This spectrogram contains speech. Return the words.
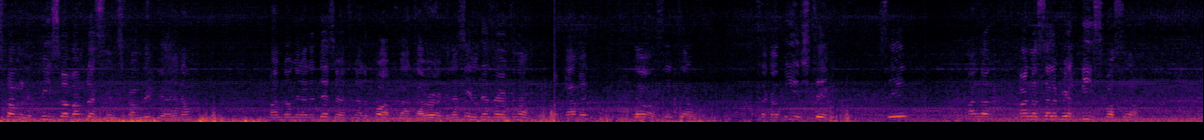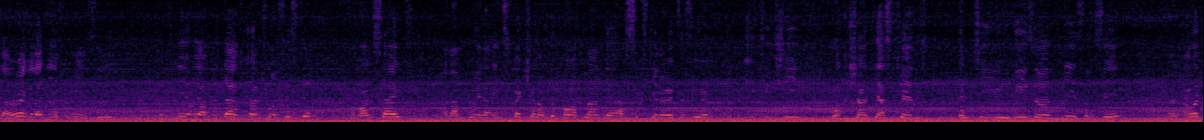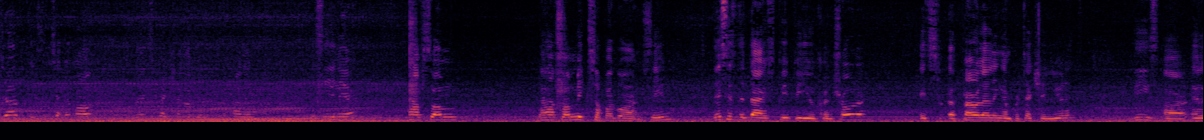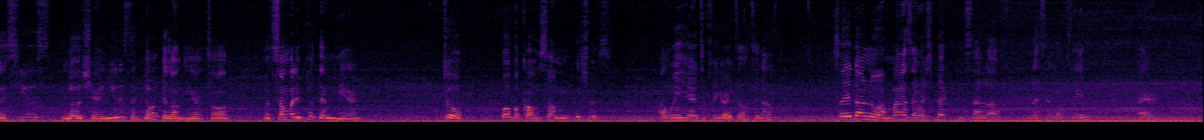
Family. Peace, love, and blessings from Libya, you know. Man down in the desert, in the power plant, I work. You know, see the desert, you know. Damn it. No, see it, It's like a beach thing. See? Man not, man not celebrate beast bus, you know. It's a regular day for me, see? So today we have the dance control system. I'm on site and I'm doing an inspection of the power plant. They have six generators here. GTG, Waukesha gas gens, MTU, diesel, diesel, see? And our job is to check them out, the inspection of the panel. You see in here? I have some I have some mix-up I go on, see? This is the DEIF PPU controller. It's a paralleling and protection unit. These are LSUs, load sharing units that don't belong here at all, but somebody put them here to overcome some issues. And we're here to figure it out, you know? So you don't know, manners and respect, peace and love, blessed love, see? Right.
